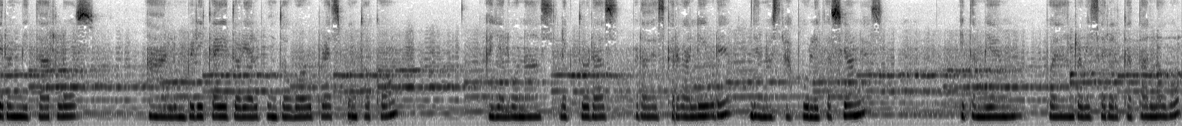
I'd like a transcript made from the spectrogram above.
Quiero invitarlos a lumpericaeditorial.wordpress.com. Hay algunas lecturas para descarga libre de nuestras publicaciones y también pueden revisar el catálogo.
